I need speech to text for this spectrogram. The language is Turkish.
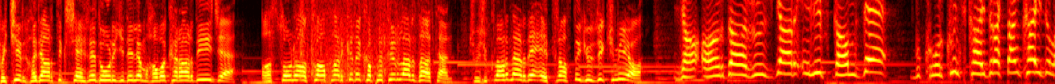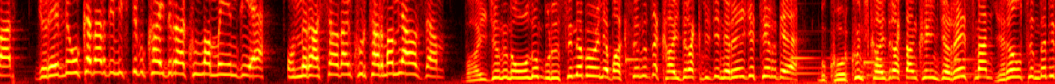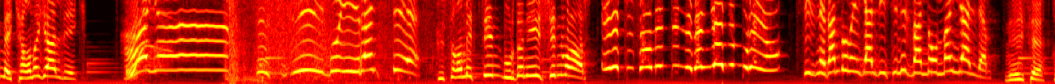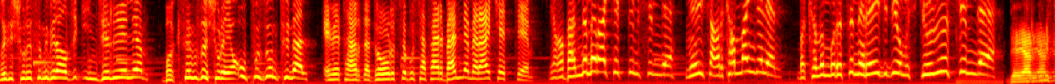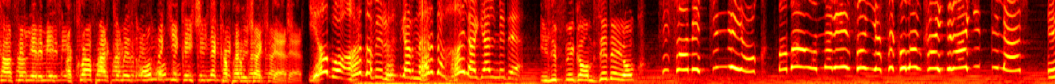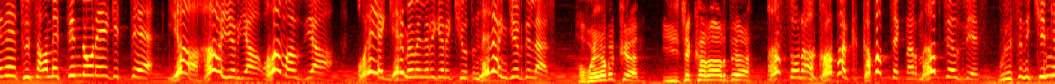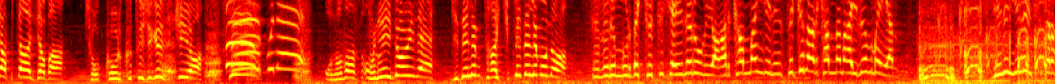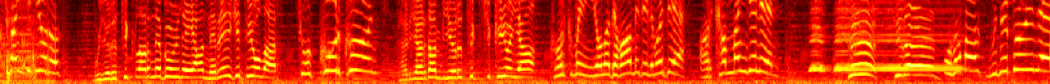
Fakir hadi artık şehre doğru gidelim hava karardı iyice. Az sonra aqua parkı da kapatırlar zaten. Çocuklar nerede etrafta gözükmüyor. Ya Arda, Rüzgar, Elif, Gamze. Bu korkunç kaydıraktan kaydılar. Görevli o kadar demişti bu kaydırağı kullanmayın diye. Onları aşağıdan kurtarmam lazım. Vay canına oğlum burası ne böyle baksanıza kaydırak bizi nereye getirdi? Bu korkunç kaydıraktan kayınca resmen yer altında bir mekana geldik. Hayır! İyi, bu iğrençti. Hüsamettin burada ne işin var? Evet Hüsamettin neden geldin buraya? Siz neden dolayı geldiyseniz ben de ondan geldim. Neyse hadi şurasını birazcık inceleyelim. Baksanıza şuraya upuzun tünel. Evet Arda doğrusu bu sefer ben de merak ettim. Ya ben de merak ettim şimdi. Neyse arkamdan gelin. Bakalım burası nereye gidiyormuş görürüz şimdi. Değerli misafirlerimiz aqua parkımız 10 dakika içinde kapanacaktır. Ya bu Arda ve Rüzgar nerede hala gelmedi? Elif ve Gamze de yok. Hüsamettin de yok. Baba onlar en son yasak olan kaydırağa gittiler. Evet Hüsamettin de oraya gitti. Ya hayır ya olamaz ya. Oraya girmemeleri gerekiyordu. Neden girdiler? Havaya bakın. İyice karardı. Az sonra aquaparkı kapatacaklar. Ne yapacağız biz? Burasını kim yaptı acaba? Çok korkutucu gözüküyor. Hı, bu ne? Olamaz o neydi öyle? Gidelim takip edelim onu. Sanırım burada kötü şeyler oluyor. Arkamdan gelin sakın arkamdan ayrılmayın. Gelin gelin şu taraftan gidiyoruz. Bu yaratıklar ne böyle ya? Nereye gidiyorlar? Çok korkunç. Her yerden bir yaratık çıkıyor ya. Korkmayın yola devam edelim hadi. Arkamdan gelin. Hı, tren. Olamaz bu ne böyle?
